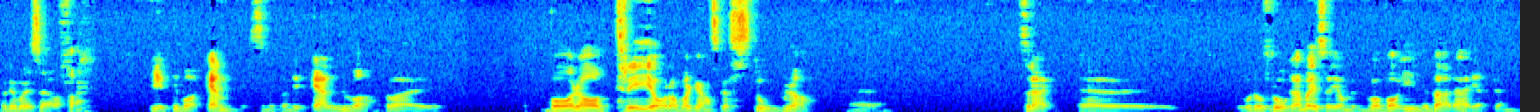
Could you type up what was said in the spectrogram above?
Och det var ju så här, vad fan, det är inte bara en liksom, utan det är 11. Eh, Varav tre av dem var ganska stora. Eh, sådär. Eh, och då frågar man sig, vad, vad innebär det här egentligen?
